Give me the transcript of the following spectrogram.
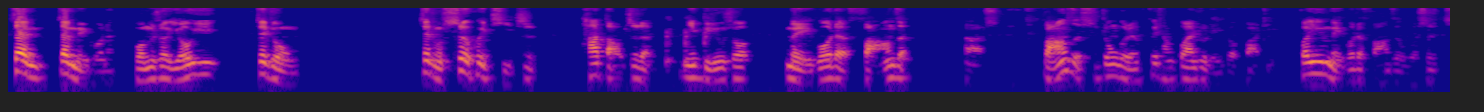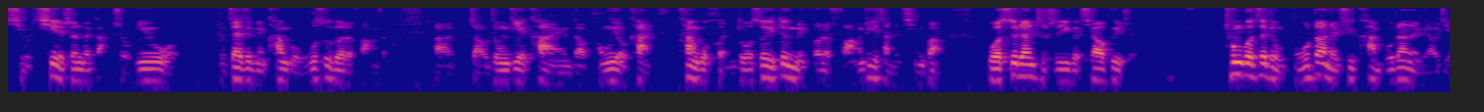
在在美国呢，我们说，由于这种这种社会体制，它导致了你比如说美国的房子啊，房子是中国人非常关注的一个话题。关于美国的房子，我是有切身的感受，因为我在这边看过无数多的房子啊，找中介看，找朋友看，看过很多，所以对美国的房地产的情况，我虽然只是一个消费者。通过这种不断的去看，不断的了解，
